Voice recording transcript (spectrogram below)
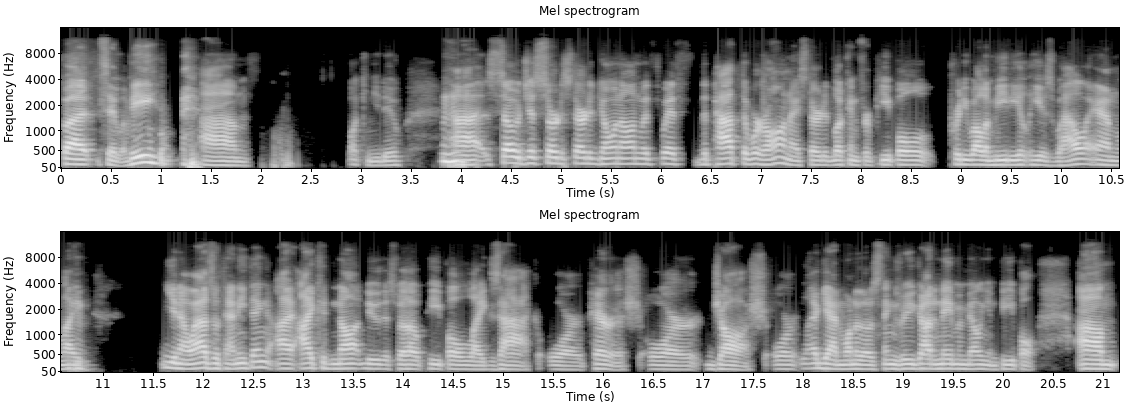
but say la vie. Um, what can you do? Mhm. Uh, so just sort of started going on with with the path that we're on. I started looking for people pretty well immediately as well, and like. You know, as with anything, I, I could not do this without people like Zach or Parrish or Josh or again one of those things where you got to name a million people. Um,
